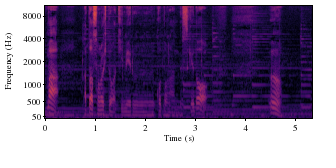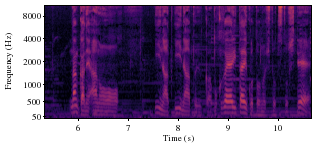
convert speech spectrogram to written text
ー、まああとはその人が決めることなんですけどうん。なんかねあのいいないいなというか僕がやりたいことの一つとして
